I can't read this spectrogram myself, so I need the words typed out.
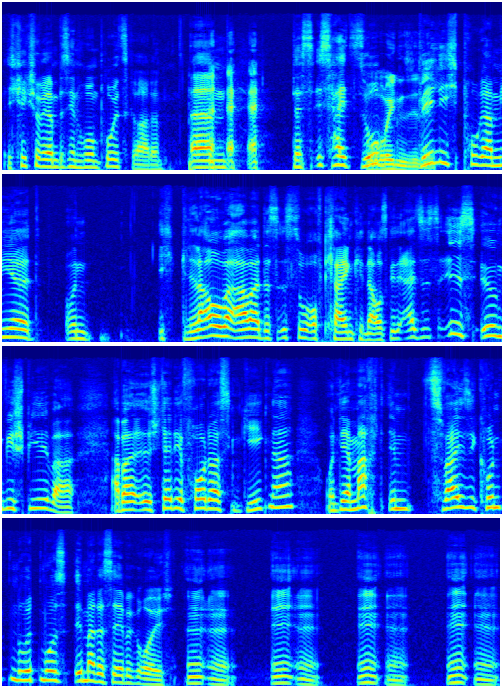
ich krieg schon wieder ein bisschen hohen Puls gerade. Ähm, das ist halt so sich. billig programmiert und ich glaube aber, das ist so auf Kleinkinder ausgelegt. Also es ist irgendwie spielbar. Aber äh, stell dir vor, du hast einen Gegner und der macht im 2-Sekunden-Rhythmus immer dasselbe Geräusch. Äh, äh, äh, äh, äh, äh, äh, äh.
